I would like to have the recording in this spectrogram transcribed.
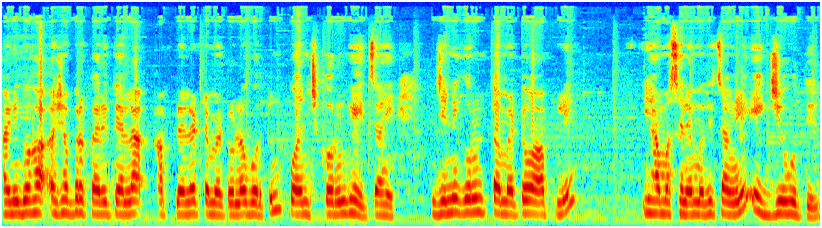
आणि बघा अशा प्रकारे त्याला आपल्याला टमॅटोला वरतून पंच करून घ्यायचं आहे. जेणेकरून टमॅटो आपले ह्या मसाल्यामध्ये चांगले एकजीव होतील.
